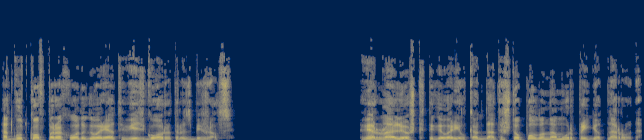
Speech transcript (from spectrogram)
От гудков парохода, говорят, весь город разбежался. Верно, Алешка, ты говорил когда-то, что полунамур придет народа.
